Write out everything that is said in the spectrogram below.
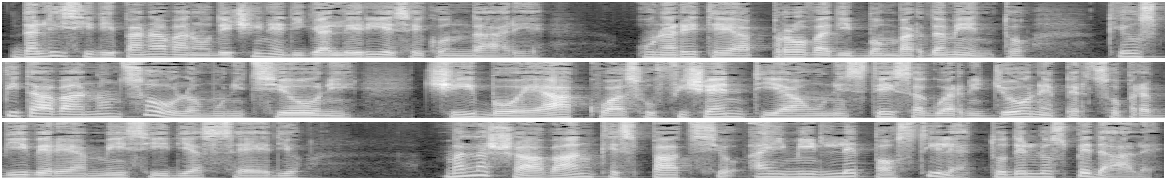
Da lì si dipanavano decine di gallerie secondarie, una rete a prova di bombardamento che ospitava non solo munizioni, cibo e acqua sufficienti a un'estesa guarnigione per sopravvivere a mesi di assedio, ma lasciava anche spazio ai mille posti letto dell'ospedale.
